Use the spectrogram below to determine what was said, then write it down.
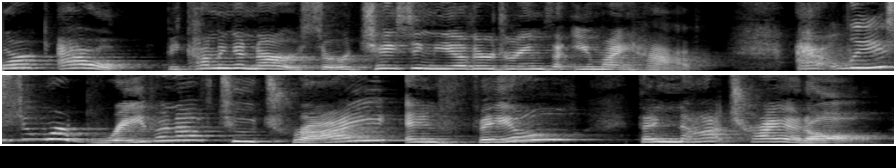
work out becoming a nurse or chasing the other dreams that you might have? At least you were brave enough to try and fail than not try at all.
